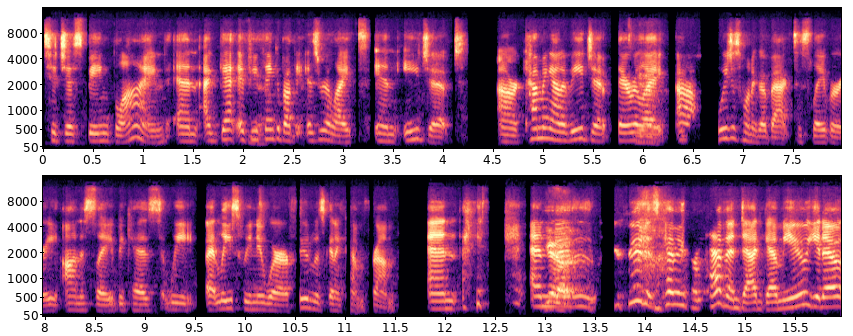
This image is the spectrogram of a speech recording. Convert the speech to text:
to just being blind and again if you yeah. think about the israelites in egypt or coming out of egypt they were yeah. like ah, we just want to go back to slavery honestly because we at least we knew where our food was going to come from and and yeah. your food is coming from heaven, Dad gum you, you know,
